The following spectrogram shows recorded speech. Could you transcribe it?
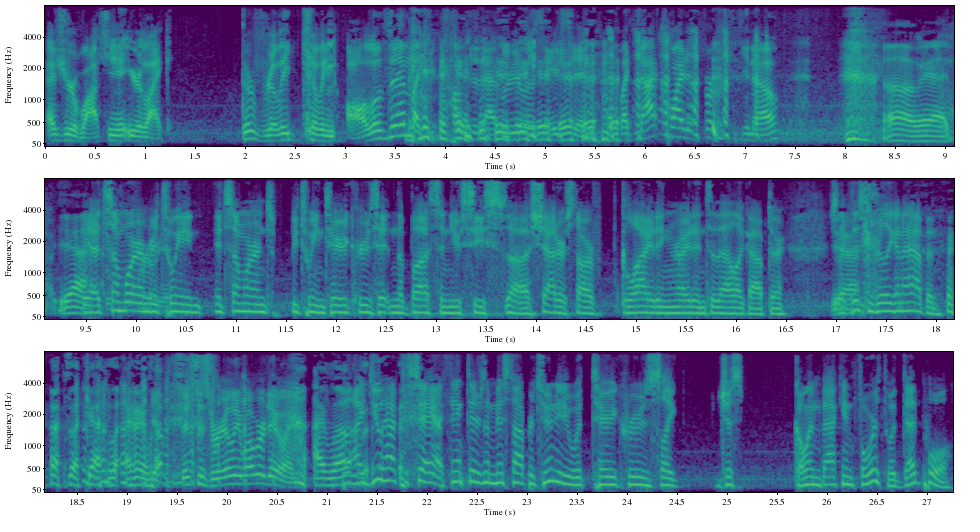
as you're watching it, you're like, they're really killing all of them? Like you come to that realization, like not quite at first, you know. Oh man, yeah, yeah. It's somewhere in between. It's somewhere in between Terry Crews hitting the bus and you see uh, Shatterstar gliding right into the helicopter. It's Yeah. like this is really going to happen. like I, I love, this is really what we're doing. I love. But I do have to say, I think there's a missed opportunity with Terry Crews, like just going back and forth with Deadpool.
